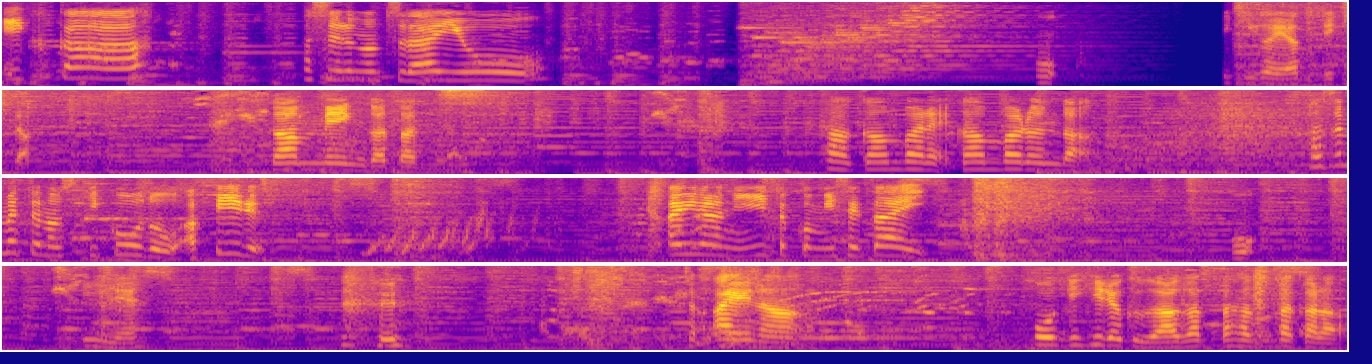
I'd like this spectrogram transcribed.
行くか走るの辛いよお、敵がやってきた。顔面が立つ。さあ、頑張れ、頑張るんだ。初めての式行動、アピールアイナにいいとこ見せたい。お、いいね。ちょ、アイナ、攻撃力が上がったはずだから。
